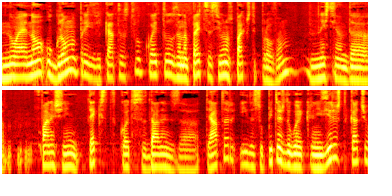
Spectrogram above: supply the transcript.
Но е едно огромно предизвикателство, което за напред със сигурност пак ще пробвам. Наистина да фанеш един текст, който е създаден за театър и да се опиташ да го екранизираш, така че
